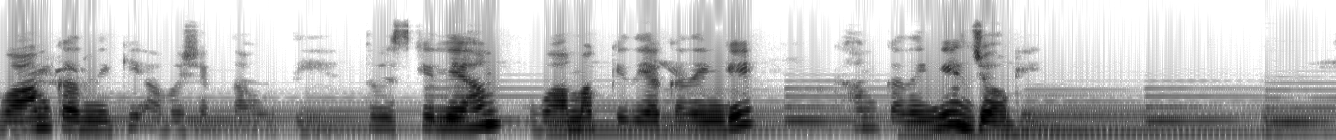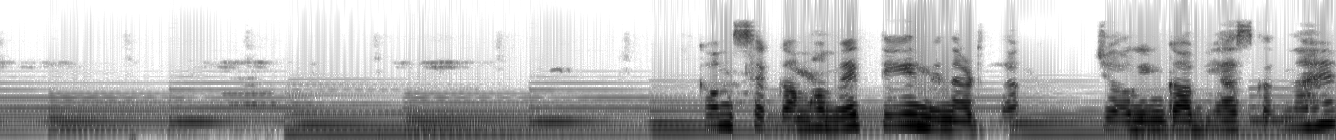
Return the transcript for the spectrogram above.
वार्म करने की आवश्यकता होती है। तो इसके लिए हम वार्म अप क्रिया करेंगे, हम करेंगे जॉगिंग कम से कम हमें तीन मिनट तक जॉगिंग का अभ्यास करना है।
